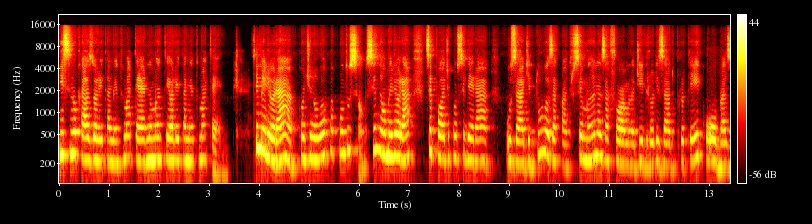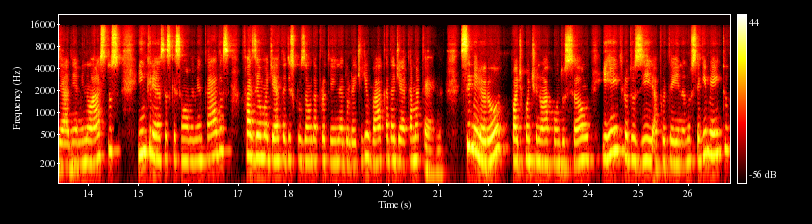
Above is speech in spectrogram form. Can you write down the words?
e se no caso do aleitamento materno, manter o aleitamento materno. Se melhorar, continua com a condução. Se não melhorar, você pode considerar usar de duas a quatro semanas a fórmula de hidrolisado proteico ou baseada em aminoácidos, e em crianças que são amamentadas, fazer uma dieta de exclusão da proteína do leite de vaca da dieta materna. Se melhorou, pode continuar a condução e reintroduzir a proteína no segmento,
